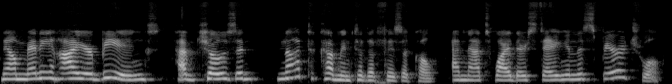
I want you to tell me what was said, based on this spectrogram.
Now, many higher beings have chosen not to come into the physical, and that's why they're staying in the spiritual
